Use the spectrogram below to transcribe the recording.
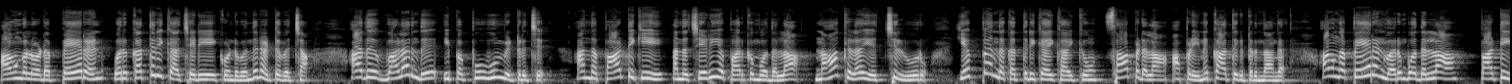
அவங்களோட பேரன் ஒரு கத்திரிக்காய் செடியை கொண்டு வந்து நட்டு வச்சான். அது வளர்ந்து இப்போ பூவும் விட்டுருச்சு. அந்த பாட்டிக்கு அந்த செடியை பார்க்கும்போதெல்லாம் நாக்கில் எச்சில் ஊறும். எப்போ இந்த கத்திரிக்காய் காய்க்கும்? சாப்பிடலாம் அப்படின்னு காத்துக்கிட்டு இருந்தாங்க. அவங்க பேரன் வரும்போதெல்லாம் பாட்டி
